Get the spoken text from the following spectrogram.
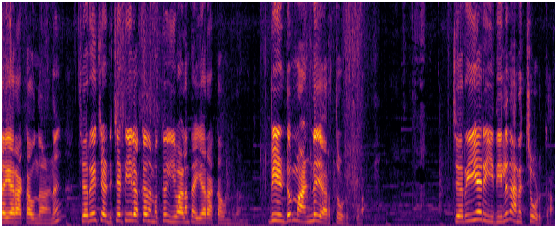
തയ്യാറാക്കാവുന്നതാണ്. ചെറിയ ചെടിച്ചട്ടിയിലൊക്കെ നമുക്ക് ഈ വളം തയ്യാറാക്കാവുന്നതാണ്. വീണ്ടും മണ്ണ് ചേർത്ത് കൊടുക്കുക. ചെറിയ രീതിയിൽ നനച്ചു കൊടുക്കാം.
